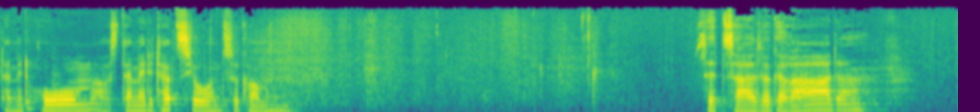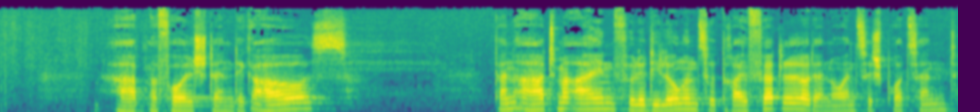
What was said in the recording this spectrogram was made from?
damit Om aus der Meditation zu kommen. Sitze also gerade, atme vollständig aus, dann atme ein, fülle die Lungen zu drei Viertel oder 90 Prozent.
